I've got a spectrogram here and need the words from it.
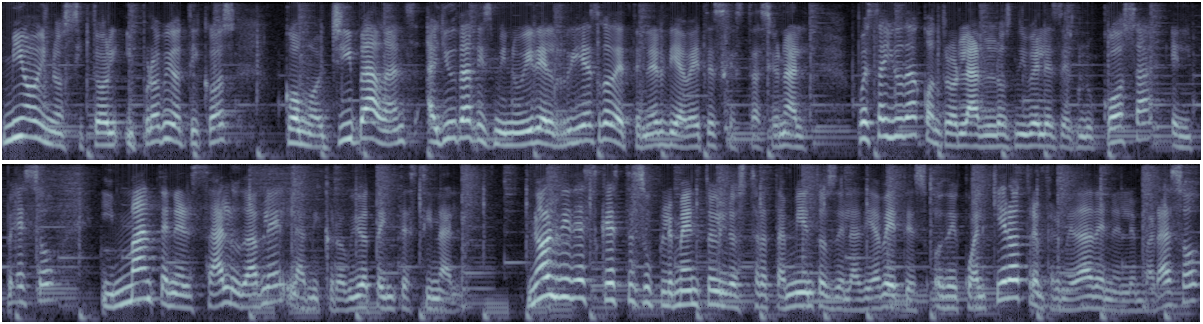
mioinositol y probióticos como G-Balance ayuda a disminuir el riesgo de tener diabetes gestacional, pues ayuda a controlar los niveles de glucosa, el peso y mantener saludable la microbiota intestinal. No olvides que este suplemento y los tratamientos de la diabetes o de cualquier otra enfermedad en el embarazo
